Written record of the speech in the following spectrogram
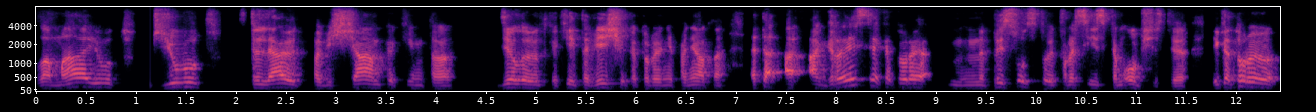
ломают, бьют, стреляют по вещам каким-то, делают какие-то вещи, которые непонятно. Это агрессия, которая присутствует в российском обществе и которую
